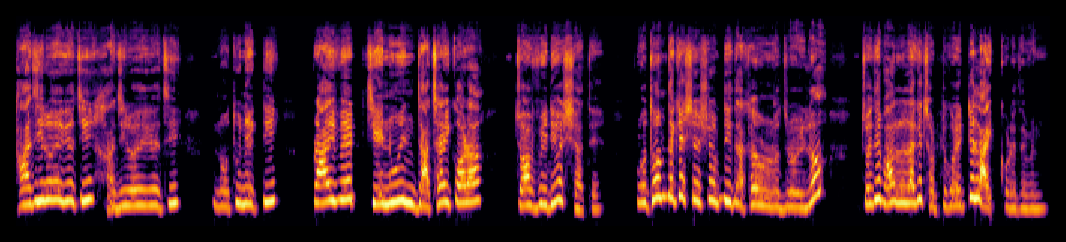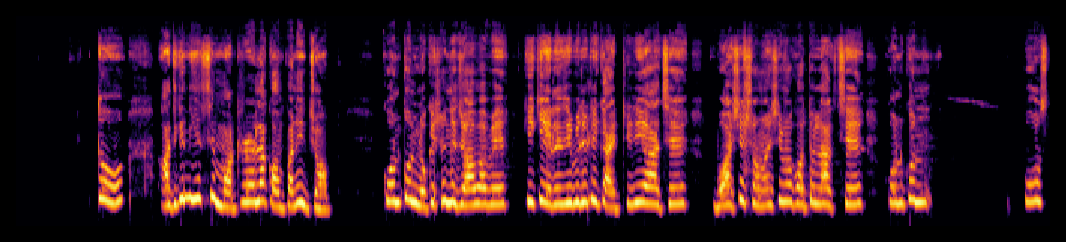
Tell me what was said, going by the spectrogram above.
হাজির হয়ে গেছি, হাজির হয়ে গেছি। নতুন একটি প্রাইভেট জেনুইন যাচাই করা জব ভিডিওর সাথে। প্রথম থেকে শেষ অবধি দেখার অনুরোধ রইল, যদি ভালো লাগে ছোট্ট করে একটি লাইক করে দেবেন। তো, আজকে নিয়ে এসেছি মটোরোলা কোম্পানির জব কোন কোন লোকেশনে জব হবে, কী কী এলিজিবিলিটি ক্রাইটেরিয়া আছে, বয়সের সময়সীমা কত লাগছে, কোন কোন পোস্ট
